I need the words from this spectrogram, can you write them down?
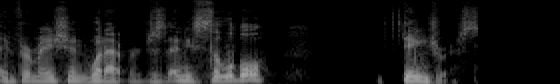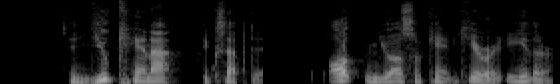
information, whatever. Just any syllable. It's dangerous, and you cannot accept it. You also can't hear it either.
